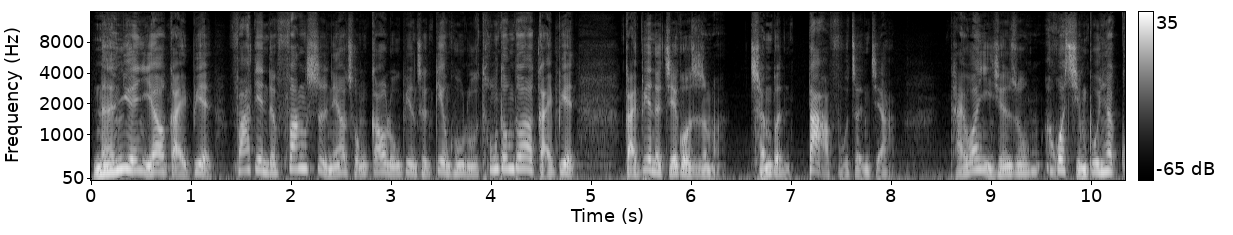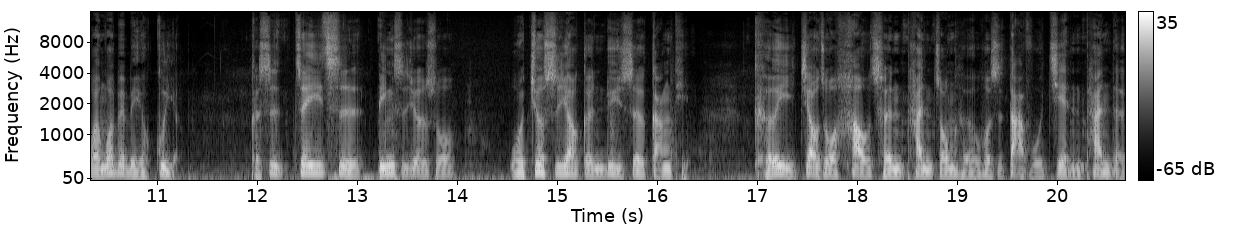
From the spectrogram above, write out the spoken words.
能源也要改变，发电的方式你要从高炉变成电弧炉，通通都要改变。改变的结果是什么？成本大幅增加，台湾以前说啊，我行不一下管我被没有贵啊，可是这一次宾士就是说，我就是要跟绿色钢铁，可以叫做号称碳中和或是大幅减碳的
